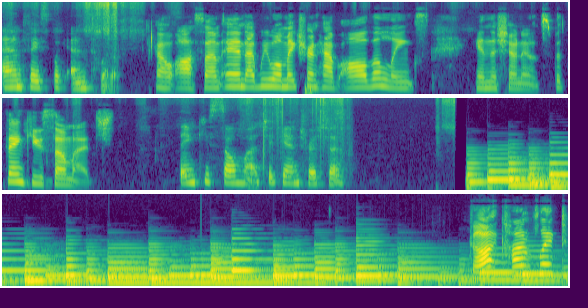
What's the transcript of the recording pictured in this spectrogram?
and Facebook and Twitter. Oh, awesome. And uh, we will make sure and have all the links in the show notes. But thank you so much. Thank you so much again, Tricia. Got conflict?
